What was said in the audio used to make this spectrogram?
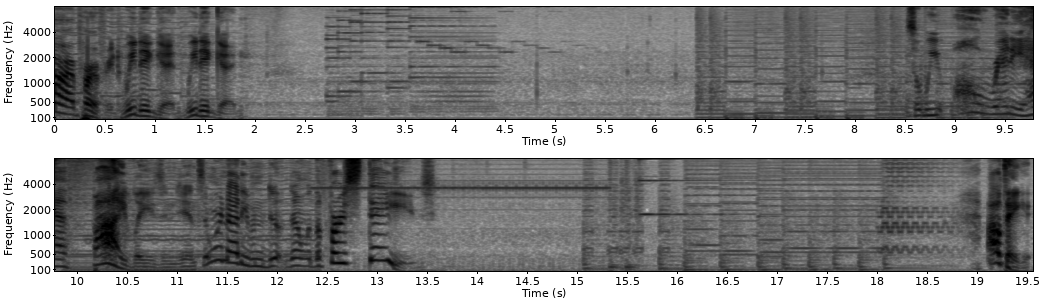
All right, perfect. We did good. We did good. So we already have five, ladies and gents, and we're not even do- done with the first stage. I'll take it.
